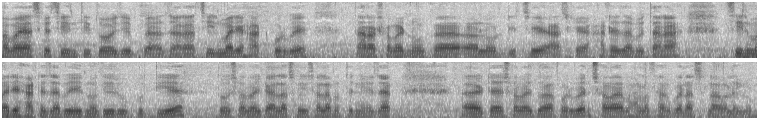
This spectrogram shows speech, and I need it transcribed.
সবাই আজকে চিন্তিত, ওই যে যারা চিলমারি হাট করবে, তারা সবাই নৌকা লোড দিচ্ছে। আজকে হাটে যাবে তারা, চিলমারি হাটে যাবে এই নদীর উপর দিয়ে। তো সবাইকে আল্লাহ সহি সালামতে নিয়ে যাক। এটা সবাই দোয়া করবেন, সবাই ভালো থাকবেন। আসসালামু আলাইকুম।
